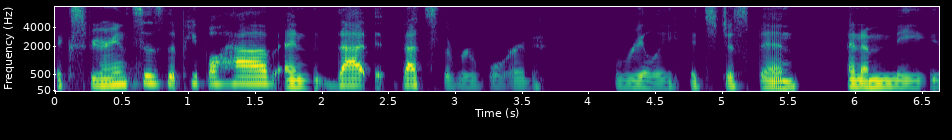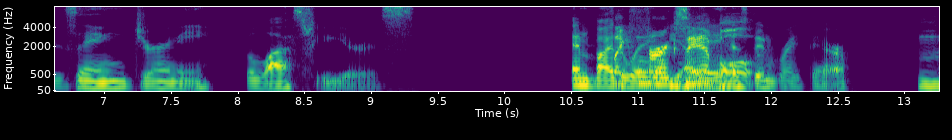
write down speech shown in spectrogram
experiences that people have and that that's the reward really. It's just been an amazing journey the last few years. And by like, the way for example has been right there. Hmm.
